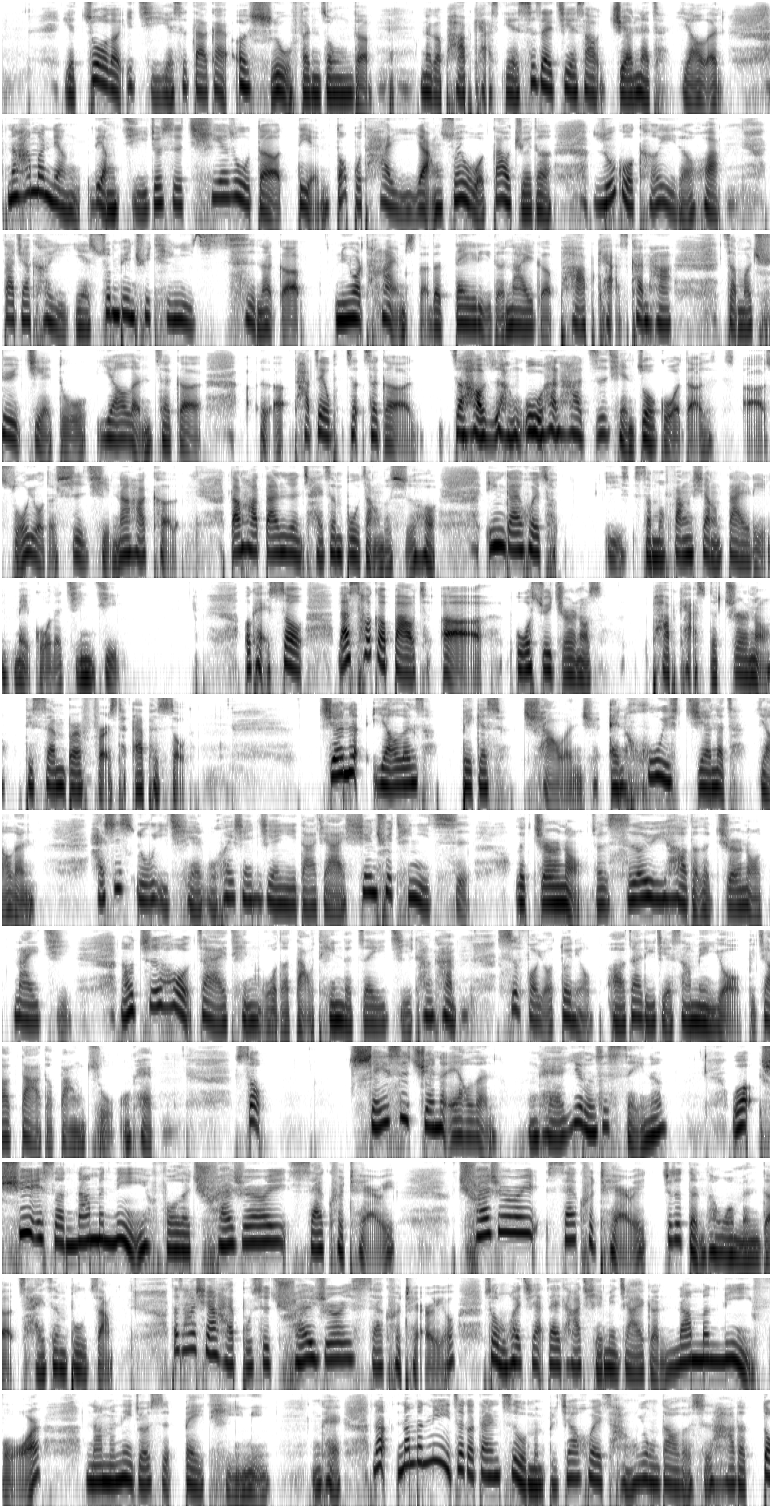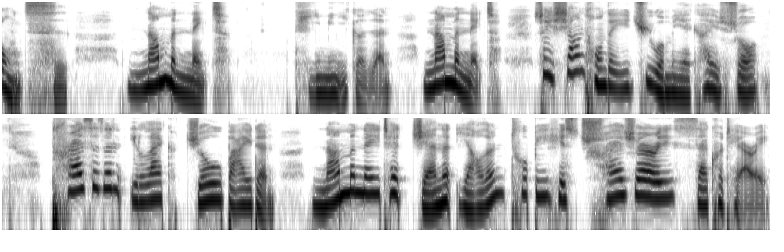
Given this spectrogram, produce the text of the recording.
也做了一集，也是大概二十五分钟的那个 Podcast，也是在介绍 Janet Yellen。那他们两两集就是切入的点都不太一样，所以我倒觉得，如果可以的话，大家可以也顺便去听一次那个。New York Times 的 The Daily 的那一个 Podcast，看他怎么去解读 Yellen 这个呃，他这这这个这号人物和他之前做过的呃所有的事情。那他可能当他担任财政部长的时候，应该会从以什么方向带领美国的经济？Okay, let's talk about uh Wall Street Journal's podcast, the Journal, December first episode. Janet Yellen's biggest challenge. And who is Janet Yellen? 还是如以前，我会先建议大家先去听一次 The Journal，就是十二月一号的 The Journal 那一集，然后之后再来听我的导听的这一集，看看是否有对你有呃在理解上面有比较大的帮助。OK，So、okay? 谁是 Janet Yellen？OK，叶伦是谁呢 ？well, she is a nominee for the Treasury Secretary. Treasury Secretary 就是等同我们的财政部长，但是他现在还不是 Treasury Secretary 哦，所以我们会加在他前面加一个 nominee for，nominee 就是被提名。OK，那 nominee 这个单字我们比较会常用到的是它的动词 nominate，提名一个人。nominate。所以相同的一句，我们也可以说，President-elect Joe Biden nominated Janet Yellen to be his Treasury Secretary.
